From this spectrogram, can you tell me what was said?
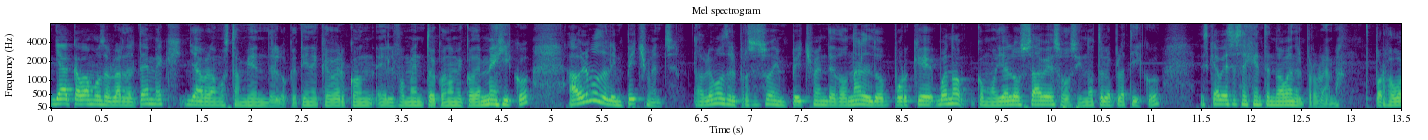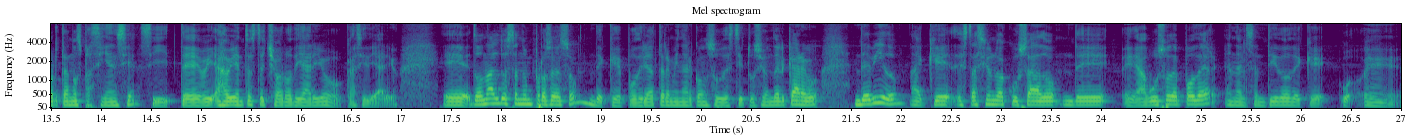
ya acabamos de hablar del TEMEC, ya hablamos también de lo que tiene que ver con el fomento económico de México. Hablemos del impeachment, hablemos del proceso de impeachment de Donaldo, porque, bueno, como ya lo sabes o si no te lo platico, es que a veces hay gente nueva en el programa. Por favor, tenos paciencia si te aviento este choro diario o casi diario. Eh, Donaldo está en un proceso de que podría terminar con su destitución del cargo debido a que está siendo acusado de eh, abuso de poder en el sentido de que eh,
